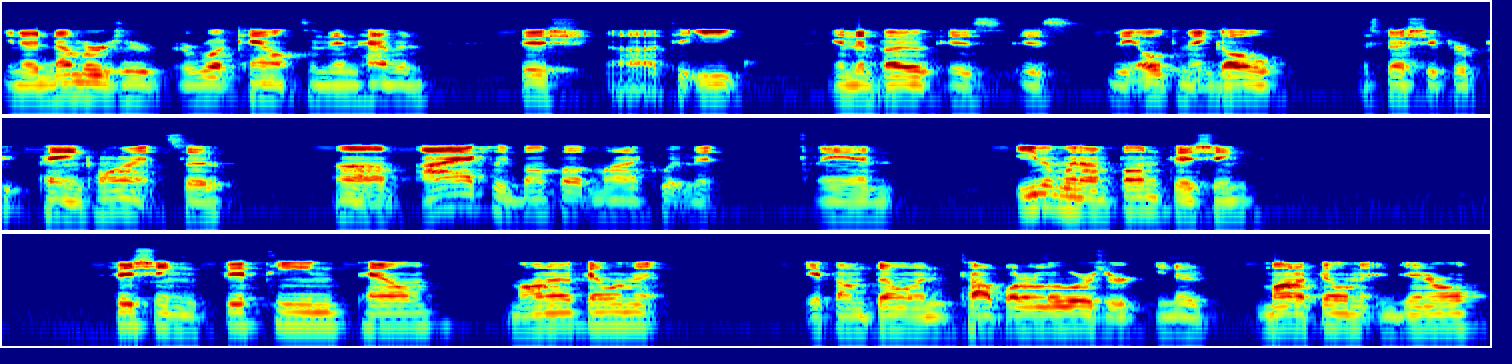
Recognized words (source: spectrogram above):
you know, numbers are, are what counts. And then having fish, uh, to eat in the boat is, is the ultimate goal, especially for p- paying clients. So, um, I actually bump up my equipment and even when I'm fun fishing, fishing 15 pound monofilament if I'm throwing topwater lures or you know monofilament in general,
